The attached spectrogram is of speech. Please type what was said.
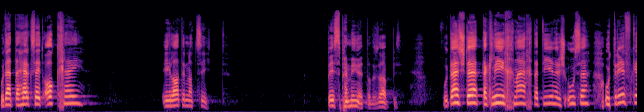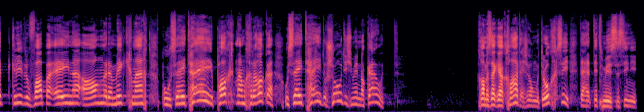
Und dann hat der Herr gesagt, okay, ich lade dir noch Zeit bis bemüht oder so etwas. Und dann ist der, der gleiche Knecht, der Diener, ist raus und trifft gleich darauf ab, einen, anderen Mitknecht und sagt, hey, packt ihn am Kragen und sagt, hey, du schuldest mir noch Geld. Kann man sagen, ja klar, der war unter Druck. Der hätte jetzt müssen seine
